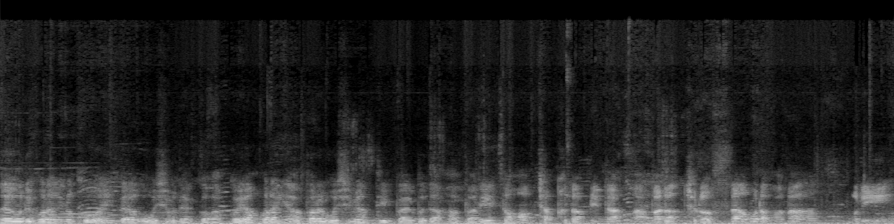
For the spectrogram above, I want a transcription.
네, 우리 호랑이는 고양이뼈라고 보시면 될 것 같고요. 호랑이 앞발을 보시면 뒷발보다 앞발이 더 엄청 크답니다. 앞발은 주로 싸움을 하거나 우리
